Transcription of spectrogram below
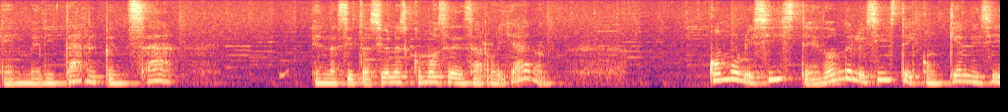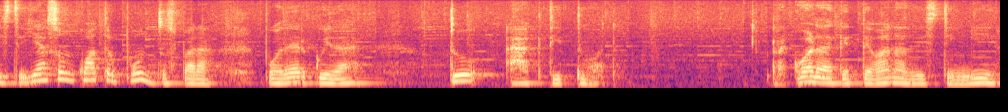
el meditar, el pensar en las situaciones, cómo se desarrollaron. ¿Cómo lo hiciste? ¿Dónde lo hiciste? ¿Y con quién lo hiciste? Ya son cuatro puntos para poder cuidar tu actitud. Recuerda que te van a distinguir,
